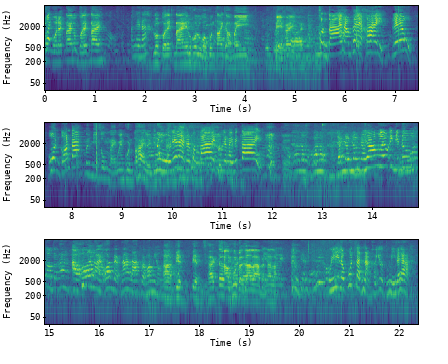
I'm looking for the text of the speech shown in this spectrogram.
รวมตัวเล็กได้รวมตัวเล็กได้อะไรนะรวมตัวเล็กได้ทุกคนรู้ว่าคนใต้กับไม่เป๋ใครคนตายทำแพ้ใคร เร็วโอนก่อนตาไม่มีทรงไหนเป็นคนใต้เลยจริงหๆนูเนี่ยแหละเป็นคนใต้ ดูยังไงไม่ใต้ ยังยังยังยังยังเร็วอีกนิดนึงๆเอาอ้อนหน่อยอ้อนแบบน่ารักแบบว่าเหมียวอ่าเปลี่ยนเปลี่ยนคาแรคเตอร์เอาพูดแบบดาราแบบน่ารักอุ้ยเราพูดจัดหนังเขาอยู่ตรงนี้เลยอะอืม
